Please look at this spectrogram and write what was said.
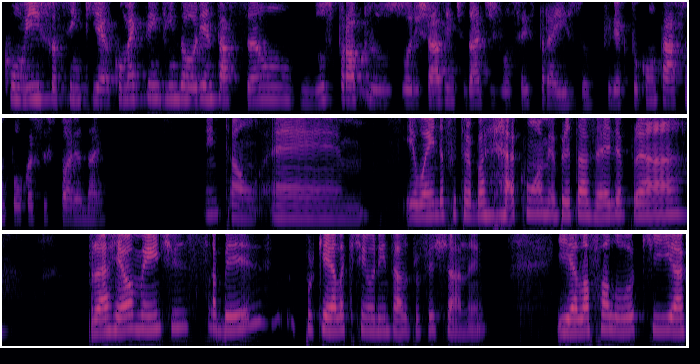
com isso, assim, que é, como é que tem vindo a orientação dos próprios orixás entidades de vocês para isso? Queria que tu contasse um pouco essa história, Dai. Então, é... eu ainda fui trabalhar com a minha preta velha para para realmente saber porque ela que tinha orientado para fechar, né? E ela falou que a,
